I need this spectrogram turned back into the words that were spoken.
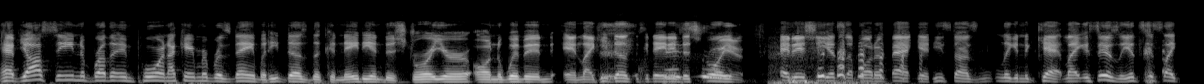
Have y'all seen the brother in porn? I can't remember his name, but he does the Canadian destroyer on the women, and like he does the Canadian destroyer, and then she ends up on her back, and he starts licking the cat. Like seriously, it's it's like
